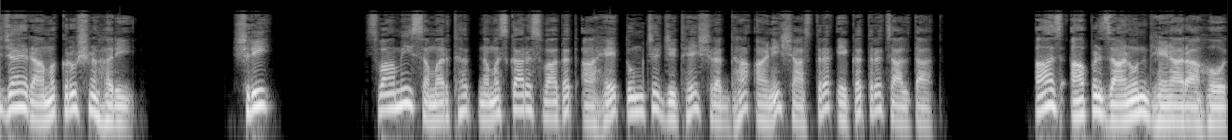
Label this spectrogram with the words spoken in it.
जय रामकृष्ण हरी। श्री स्वामी समर्थक नमस्कार स्वागत आहे तुमचे जिथे श्रद्धा आणि शास्त्र एकत्र चालतात. आज आपण जाणून घेणार आहोत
